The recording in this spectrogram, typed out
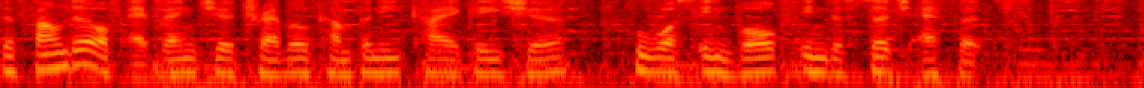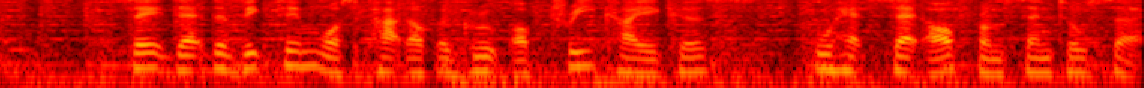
the founder of adventure travel company Kayak Asia, who was involved in the search efforts, said that the victim was part of a group of three kayakers who had set off from Sentosa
